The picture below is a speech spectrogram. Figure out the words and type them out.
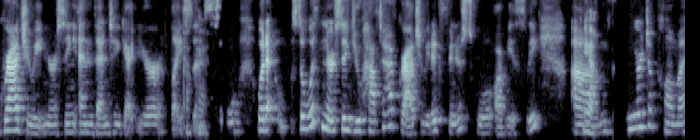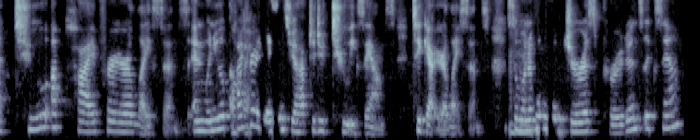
graduate nursing and then to get your license. Okay. So what so with nursing you have to have graduated, finished school obviously, um, yeah. your diploma to apply for your license. And when you apply okay. for your license, you have to do two exams to get your license. So mm-hmm. one of them is a jurisprudence exam,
